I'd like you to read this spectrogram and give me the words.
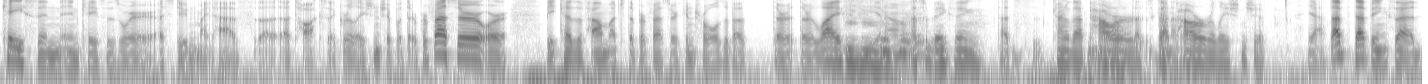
case in, in cases where a student might have a, a toxic relationship with their professor or because of how much the professor controls about their, their life you Mhm. know That's a big thing. that's Kind of that Yeah, power. that's that kinda the- power relationship. yeah that that being said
